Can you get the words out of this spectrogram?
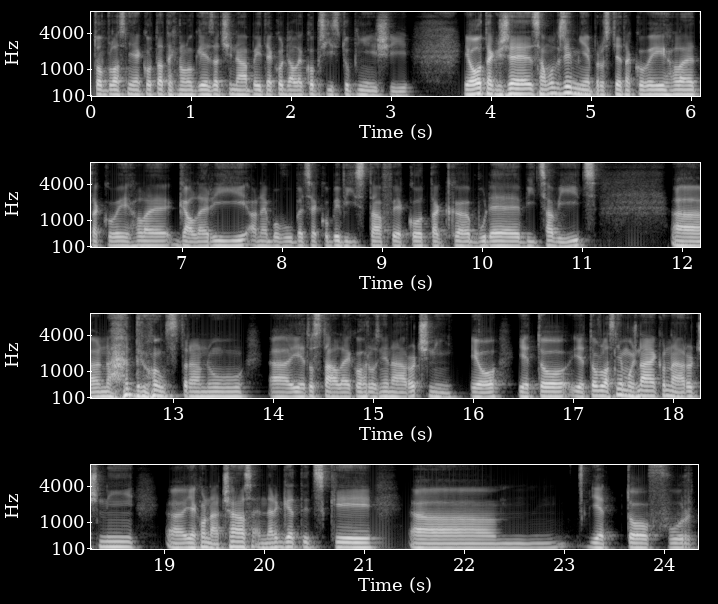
to vlastně jako ta technologie začíná být jako daleko přístupnější. Jo, takže samozřejmě prostě takovejhle, takovejhle galerii anebo vůbec jakoby výstav jako tak bude víc a víc. Na druhou stranu je to stále jako hrozně náročný. Jo? Je, to, je to vlastně možná jako náročný jako na čas, energeticky, je to furt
